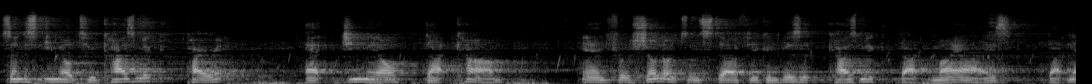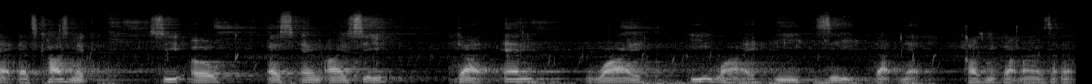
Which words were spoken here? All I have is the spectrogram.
Send us an email to cosmicpirate at gmail.com. And for show notes and stuff, you can visit cosmic.myeyez.net. That's cosmic, C O S M I C, dot M Y E Y E Z dot net. Cosmic.myeyez.net.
